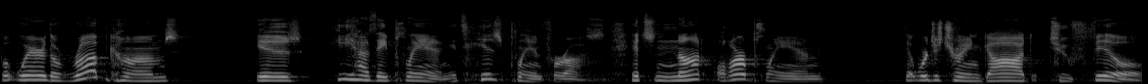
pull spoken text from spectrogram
But where the rub comes is he has a plan. It's His plan for us. It's not our plan that we're just trying God to fill.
